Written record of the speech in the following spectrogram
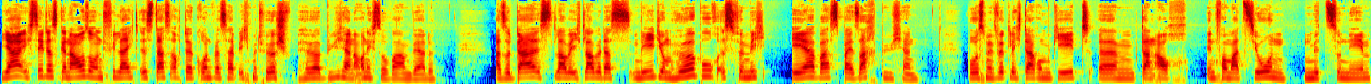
Ja, ich sehe das genauso und vielleicht ist das auch der Grund, weshalb ich mit Hör Hörbüchern auch nicht so warm werde. Also da ist, glaube ich, glaube, das Medium Hörbuch ist für mich eher was bei Sachbüchern wo es mir wirklich darum geht, ähm, dann auch Informationen mitzunehmen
